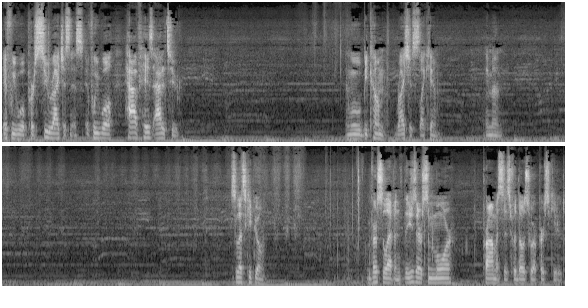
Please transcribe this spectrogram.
if we will pursue righteousness, if we will have his attitude. And we will become righteous like him. Amen. So let's keep going. Verse 11. These are some more promises for those who are persecuted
